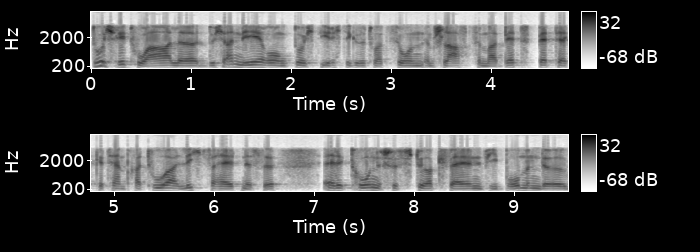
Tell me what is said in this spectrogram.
durch Rituale, durch Ernährung, durch die richtige Situation im Schlafzimmer, Bett, Bettdecke, Temperatur, Lichtverhältnisse, elektronische Störquellen wie brummende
